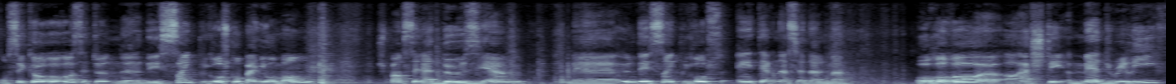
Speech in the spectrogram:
On sait qu'Aurora, c'est une des cinq plus grosses compagnies au monde. Je pense que c'est la deuxième, mais une des cinq plus grosses internationalement. Aurora euh, a acheté Med Relief,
